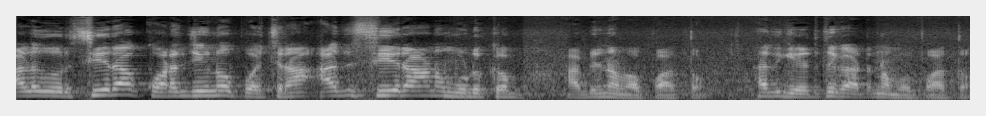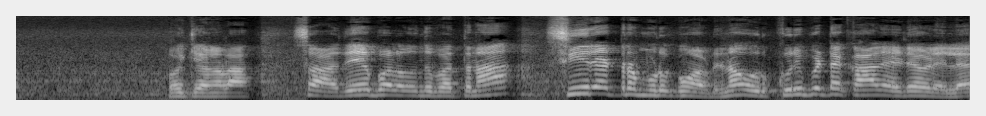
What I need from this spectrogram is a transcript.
அல்லது ஒரு சீராக குறைஞ்சிக்கணும் போச்சுன்னா அது சீரான முடுக்கம் அப்படின்னு நம்ம பார்த்தோம். அதுக்கு எடுத்துக்காட்டு நம்ம பார்த்தோம். ஓகேங்களா? ஸோ அதே போல் வந்து பார்த்தோன்னா சீரற்ற முடுக்கம் அப்படின்னா ஒரு குறிப்பிட்ட கால இடைவெளியில்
